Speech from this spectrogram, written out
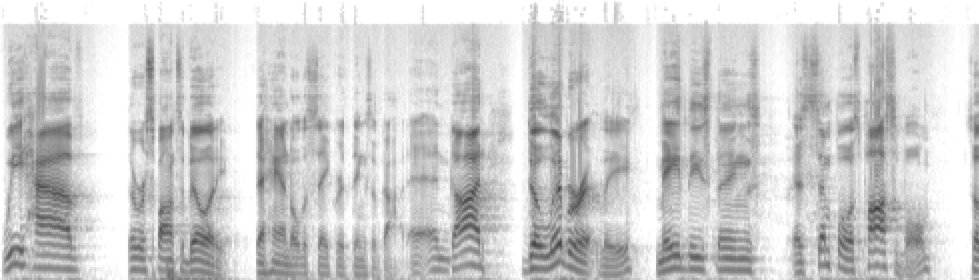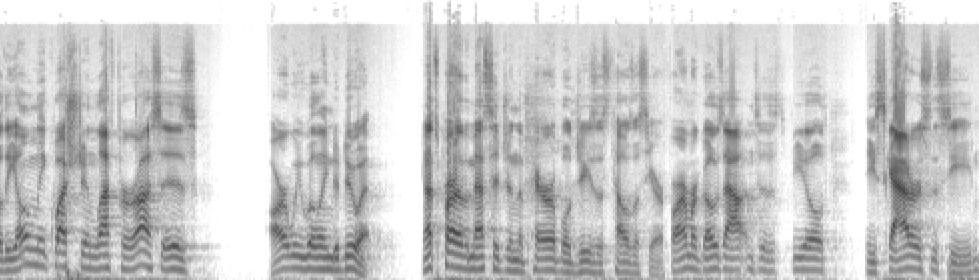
we have the responsibility to handle the sacred things of God. And God deliberately made these things as simple as possible. So the only question left for us is are we willing to do it? That's part of the message in the parable Jesus tells us here. A farmer goes out into this field, he scatters the seed,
